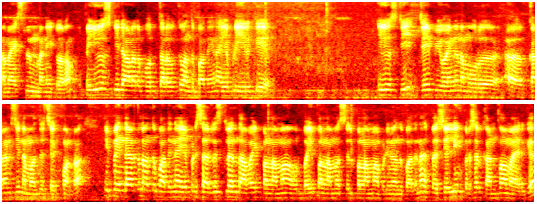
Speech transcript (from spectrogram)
நம்ம எக்ஸ்பிளைன் பண்ணிட்டு வரோம். இப்போ யூஎஸ்டி டாலரை பொறுத்த அளவுக்கு வந்து பார்த்தீங்கன்னா எப்படி இருக்குது யூஎஸ்டி ஜேபிஒய்னு நம்ம ஒரு கரன்சி நம்ம வந்து செக் பண்ணுறோம் இப்போ இந்த இடத்துல வந்து பார்த்தீங்கன்னா எப்படி சார் ரிஸ்க்லேருந்து அவாய்ட் பண்ணலாமா? ஒரு பை பண்ணலாமா செல் பண்ணலாமா அப்படின்னு வந்து பார்த்தீங்கன்னா இப்போ செல்லிங் ப்ரெஷர் கன்ஃபார்ம் ஆயிருக்கு.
